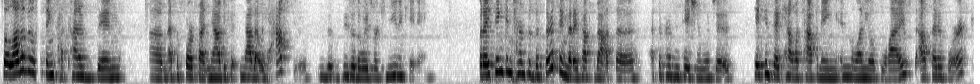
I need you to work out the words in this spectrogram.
So a lot of those things have kind of been um, at the forefront now because now that we have to. Th- these are the ways we're communicating. But I think in terms of the third thing that I talked about at the at the presentation, which is take into account what's happening in millennials' lives outside of work,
